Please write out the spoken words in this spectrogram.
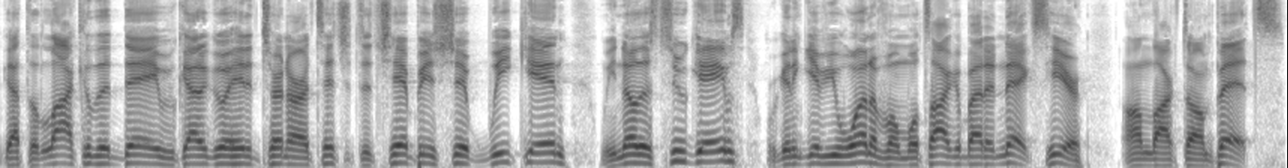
We got the lock of the day. We've got to go ahead and turn our attention to championship weekend. We know there's two games. We're going to give you one of them. We'll talk about it next here on Locked On Bets.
